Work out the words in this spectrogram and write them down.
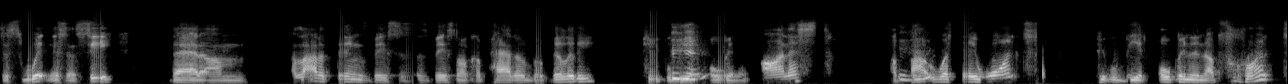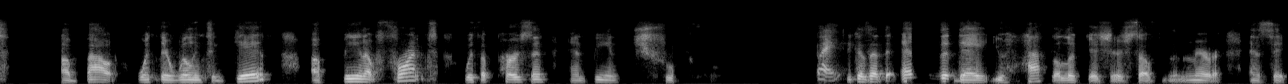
just witness and see that um a lot of things based is based on compatibility, people mm-hmm. being open and honest about mm-hmm. what they want, people being open and upfront about what they're willing to give, of being upfront with a person and being truthful Right. Because at the end of the day, you have to look at yourself in the mirror and say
